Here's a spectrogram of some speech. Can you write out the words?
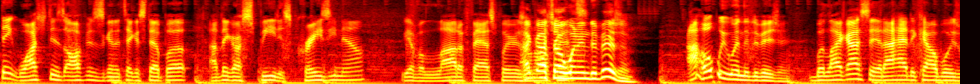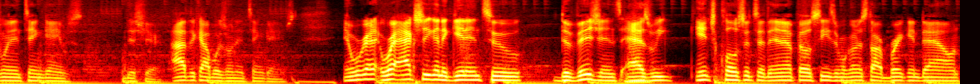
think Washington's offense is gonna take a step up. I think our speed is crazy now. We have a lot of fast players. I got y'all winning division. I hope we win the division. But like I said, I had the Cowboys winning ten games this year. I have the Cowboys winning ten games, and we're gonna, we're actually gonna get into divisions as we inch closer to the NFL season. We're going to start breaking down,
